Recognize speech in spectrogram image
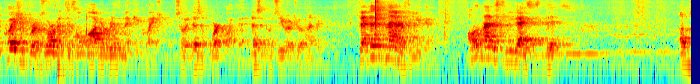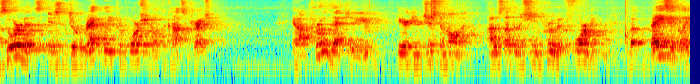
equation for absorbance is a logarithmic equation. So it doesn't work like that. It doesn't go 0 to 100. That doesn't matter for you guys. All that matters for you guys is this. Absorbance is directly proportional to concentration. And I'll prove that to you here in just a moment. I'll just let the machine prove it for me. But basically,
